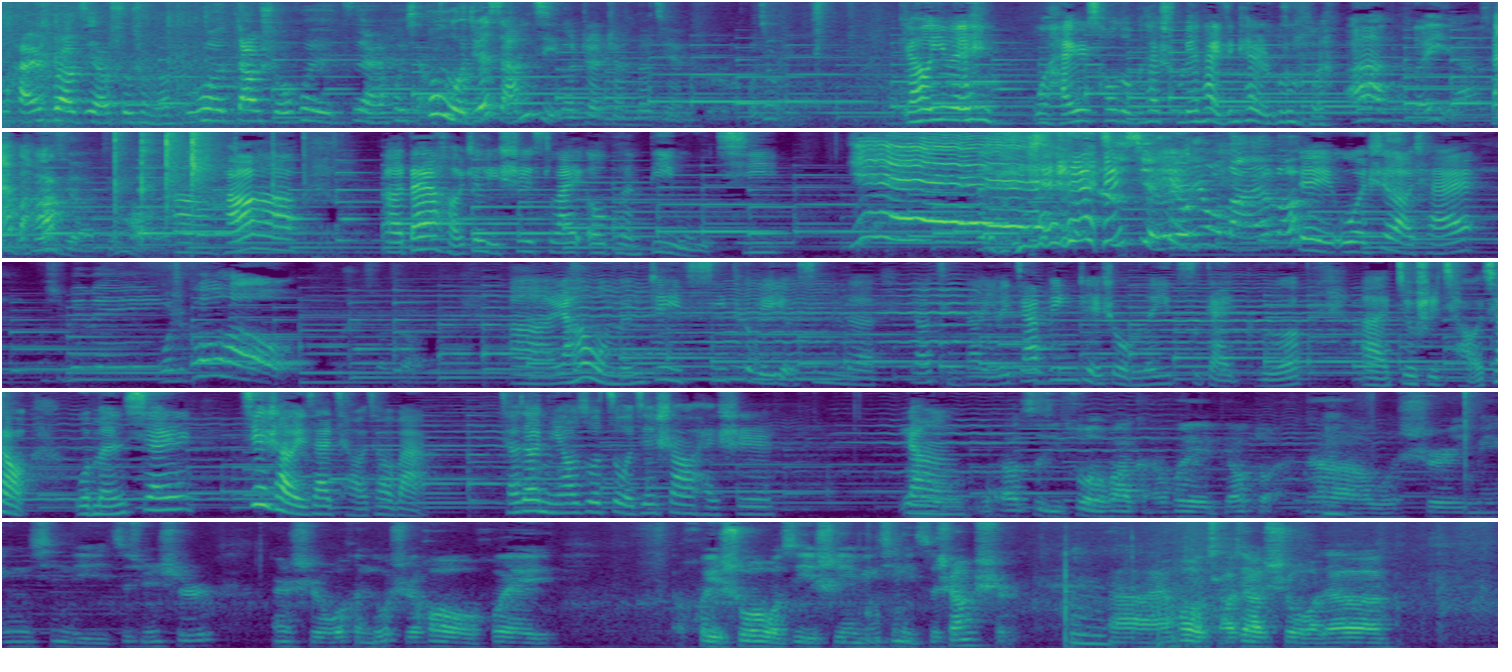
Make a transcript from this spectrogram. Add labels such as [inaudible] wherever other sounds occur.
我还是不知道自己要说什么。不过到时候会自然会想。不，我觉得咱们几个这真的简直了，我就 [laughs] 然后因为我还是操作不太熟练，他已经开始录了。啊，可以啊，打板儿。没关系啊，挺好的。啊，好好好，呃，大家好，这里是 Slide Open 第五期，[laughs] 机器人又来了。对，我是老柴，我是微微，我是 Coco，啊、然后我们这一期特别有幸的邀请到一位嘉宾，这也是我们的一次改革，啊、就是乔乔。我们先介绍一下乔乔吧，乔乔，你要做自我介绍还是让？呃我要自己做的话可能会比较短。那我是一名心理咨询师，但是我很多时候会会说我自己是一名心理咨商师。嗯啊、然后乔乔是我的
